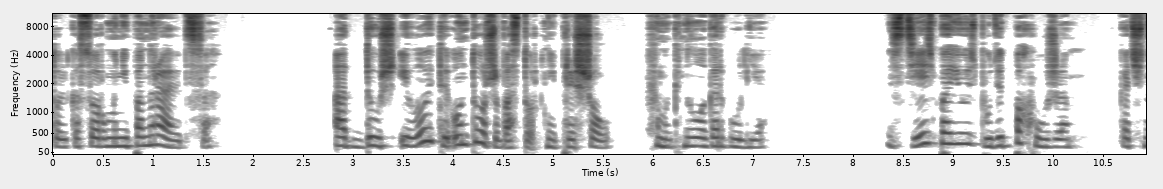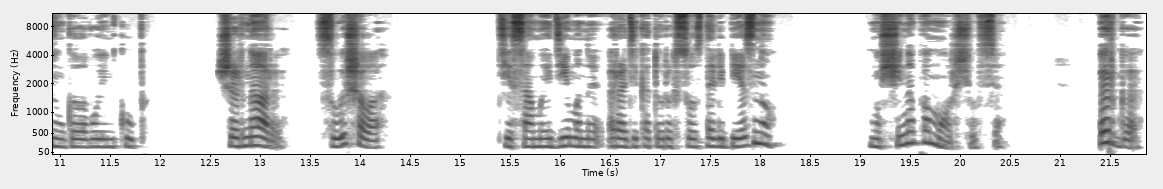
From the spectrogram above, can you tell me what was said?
«Только Сорму не понравится». От душ и Лойты он тоже в восторг не пришел, — хмыкнула Горгулья. «Здесь, боюсь, будет похуже», — качнул головой инкуб. «Шернары, Слышала? Те самые демоны, ради которых создали бездну? Мужчина поморщился. Эрго,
